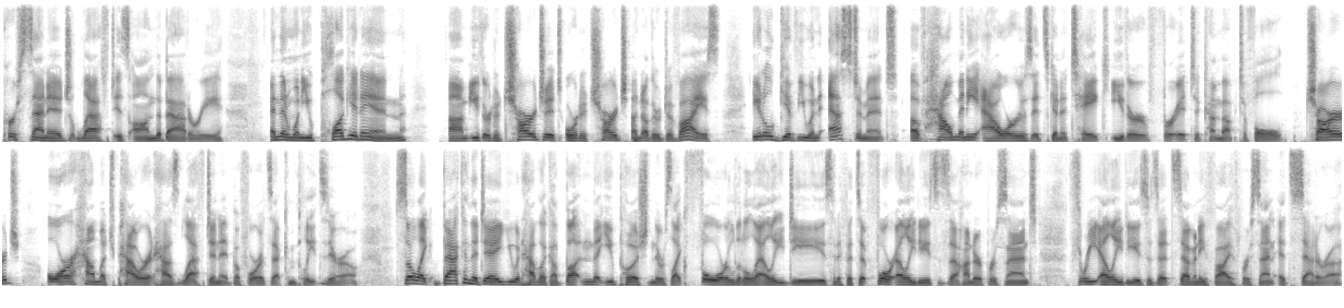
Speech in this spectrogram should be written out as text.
percentage left is on the battery. And then when you plug it in, um, either to charge it or to charge another device, it'll give you an estimate of how many hours it's going to take either for it to come up to full charge or how much power it has left in it before it's at complete zero. So like back in the day, you would have like a button that you push and there's like four little LEDs. And if it's at four LEDs, it's at 100%. Three LEDs is at 75%, etc.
